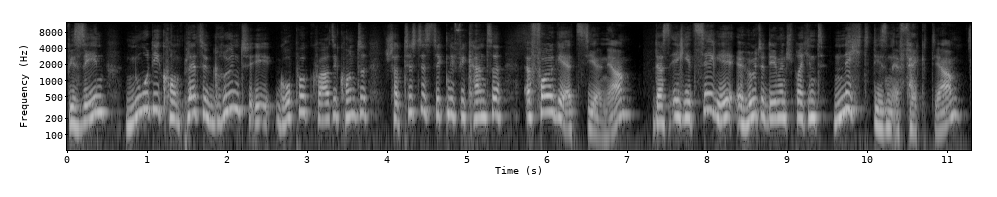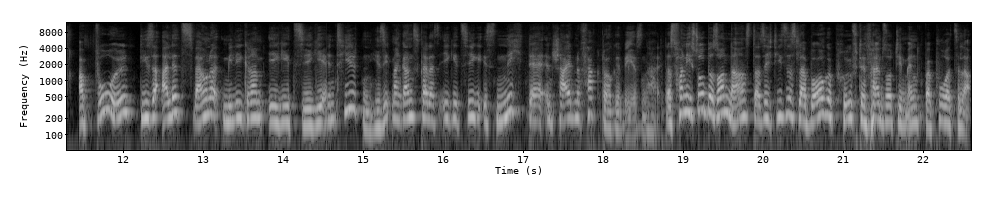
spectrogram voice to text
Wir sehen, nur die komplette Grüntee-Gruppe quasi konnte statistisch signifikante Erfolge erzielen. Ja. Das EGCG erhöhte dementsprechend nicht diesen Effekt, ja, obwohl diese alle 200 Milligramm EGCG enthielten. Hier sieht man ganz klar, das EGCG ist nicht der entscheidende Faktor gewesen halt. Das fand ich so besonders, dass ich dieses laborgeprüft in meinem Sortiment bei Purazilla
